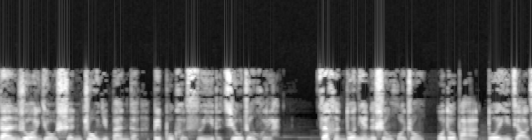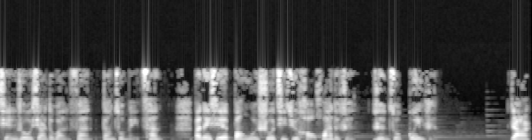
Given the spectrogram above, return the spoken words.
但若有神助一般的被不可思议的纠正回来，在很多年的生活中，我都把多一角钱肉馅的晚饭当做美餐，把那些帮我说几句好话的人认作贵人。然而，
